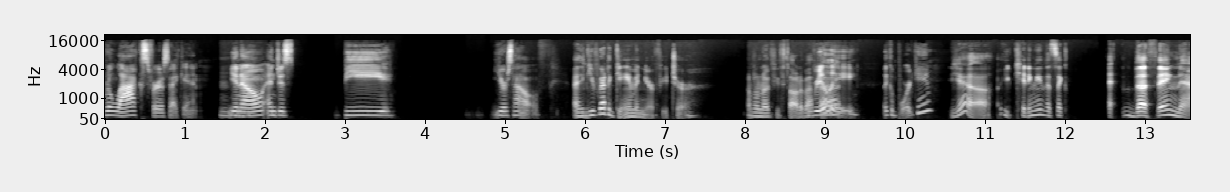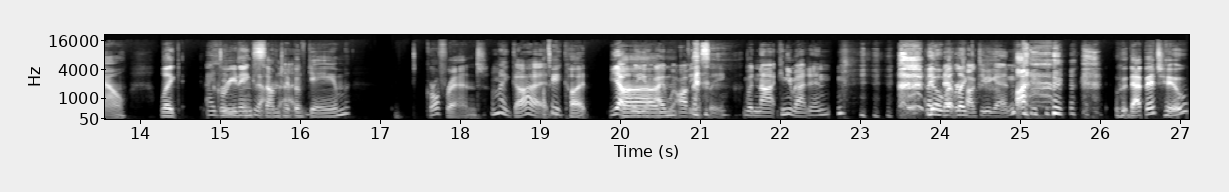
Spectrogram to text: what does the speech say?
relax for a 2nd you Mhm. know and just be yourself I think you've got a game in your future. I don't know if you've thought about that. really like a board game Yeah. Are you kidding me? That's like eh, the thing now. Like I creating some type of game. Girlfriend. oh my god I'll take a cut. Yeah, well, you, I Um, obviously would not. Can you imagine? and No, I but, never like, talk to you again. that bitch who?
